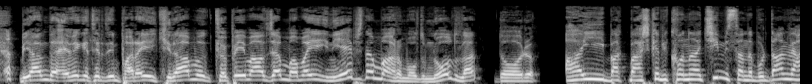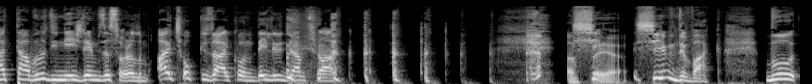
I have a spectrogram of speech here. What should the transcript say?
bir anda eve getirdiğim parayı, kiramı, köpeğimi alacağım mamayı niye hepsinden mahrum oldum? Ne oldu lan? Doğru. Ay bak başka bir konu açayım mı sana buradan ve hatta bunu dinleyicilerimize soralım. Ay çok güzel konu delireceğim şu an. Şi-. Şimdi bak bu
